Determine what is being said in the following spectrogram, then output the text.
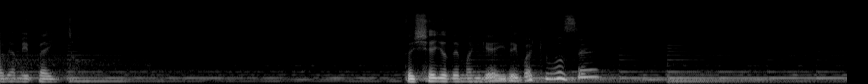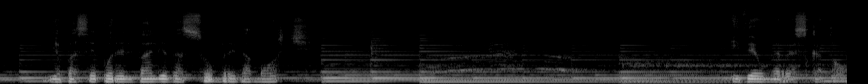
Olha meu peito. Estou cheio de mangueira, igual que você. E eu passei por el vale da sombra e da morte. E Deus me resgatou.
